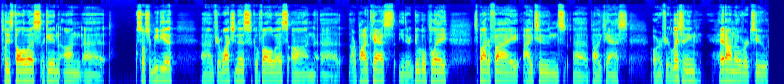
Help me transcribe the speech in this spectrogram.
please follow us again on uh, social media. Uh, if you're watching this, go follow us on uh, our podcast, either Google Play, Spotify, iTunes uh, podcasts, or if you're listening, head on over to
